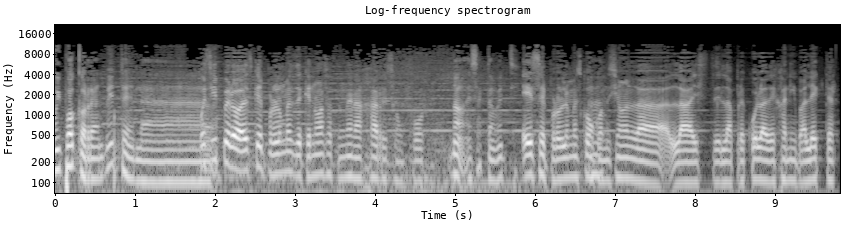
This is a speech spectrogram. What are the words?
muy poco realmente en la... Pues sí, pero es que el problema es de que no vas a tener a Harrison Ford. No, exactamente. Ese problema es como Ajá. cuando hicieron la, la, este, la precuela de Hannibal Lecter.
